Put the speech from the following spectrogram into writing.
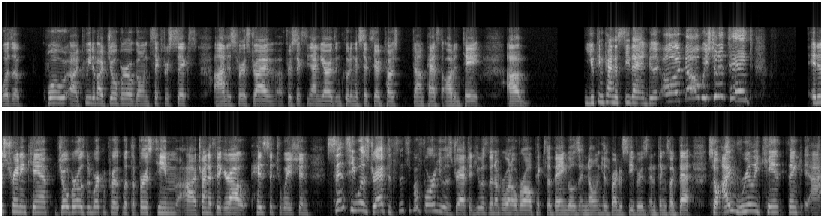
was a quote uh, tweet about Joe Burrow going six for six on his first drive for 69 yards, including a six-yard touchdown pass to Auden Tate. Um, you can kind of see that and be like, "Oh no, we should have tanked." It is training camp. Joe Burrow's been working for with the first team, uh, trying to figure out his situation since he was drafted. Since before he was drafted, he was the number one overall pick to the Bengals, and knowing his wide receivers and things like that. So I really can't think uh,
